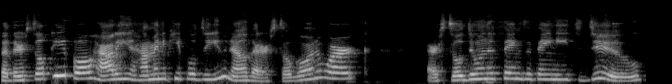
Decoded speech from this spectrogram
But there's still people. How do you how many people do you know that are still going to work, are still doing the things that they need to do,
